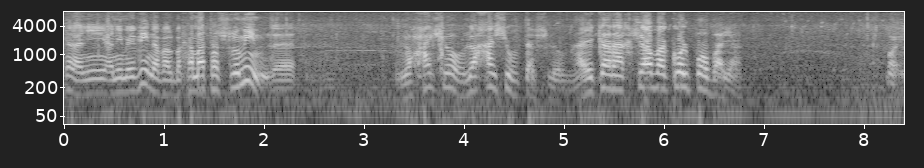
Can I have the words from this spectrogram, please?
כן, אני, אני מבין, אבל בכמה תשלומים זה... לא חשוב, לא חשוב תשלום. העיקר עכשיו הכל פה ביד. בואי.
